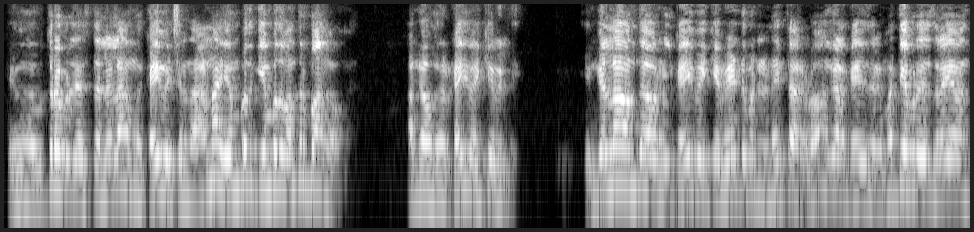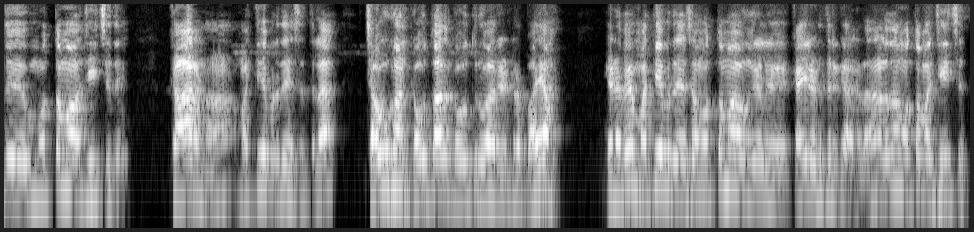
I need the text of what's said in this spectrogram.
இவங்க உத்தரப்பிரதேசத்துல எல்லாம் அவங்க கை வச்சிருந்தாங்கன்னா எண்பதுக்கு எண்பது வந்திருப்பாங்க அவங்க. அங்க அவங்க கை வைக்கவில்லை. எங்கெல்லாம் வந்து அவர்கள் கை வைக்க வேண்டும் என்று நினைத்தார்களோ அங்கே கை மத்திய பிரதேசத்திலேயே வந்து மொத்தமா ஜெயிச்சது காரணம் மத்திய பிரதேசத்துல சவுகான் கவுத்தாலும் கவுத்துருவார் என்ற பயம். எனவே மத்திய பிரதேசம் மொத்தமா அவங்க கையில் எடுத்திருக்கார்கள். அதனாலதான் மொத்தமா ஜெயிச்சது.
